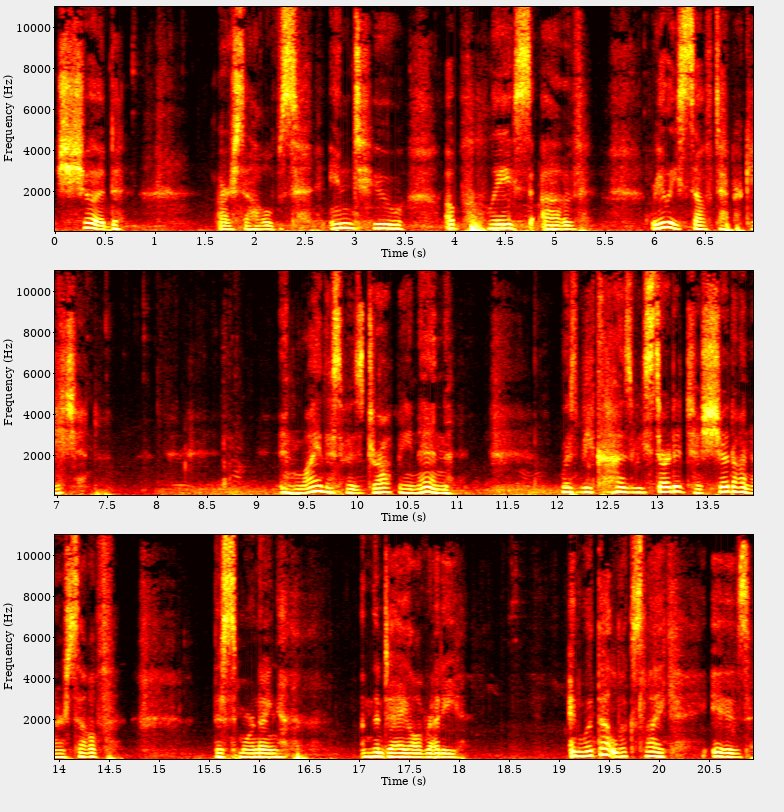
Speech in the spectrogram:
should ourselves into a place of really self deprecation. And why this was dropping in was because we started to should on ourselves this morning and the day already. And what that looks like is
